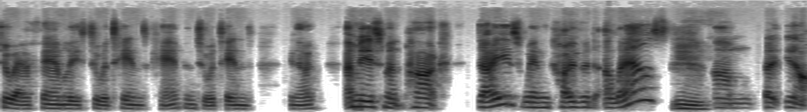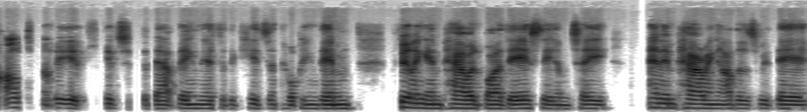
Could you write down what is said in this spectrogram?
to our families to attend camp and to attend, you know, amusement park days when COVID allows. Mm. Um, but you know, ultimately, it's it's just about being there for the kids and helping them, feeling empowered by their CMT and empowering others with their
